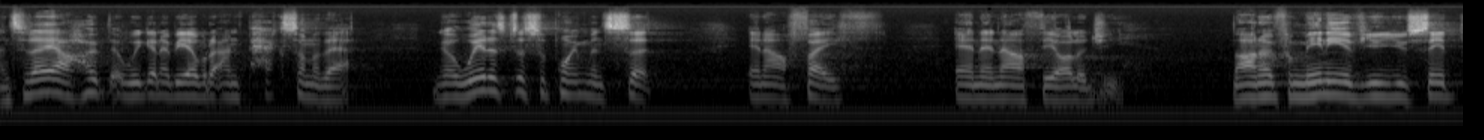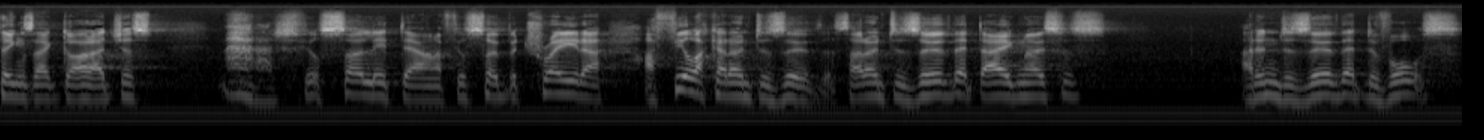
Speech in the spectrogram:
And today, I hope that we're going to be able to unpack some of that and go, where does disappointment sit in our faith and in our theology? Now, I know for many of you, you've said things like, God, I just, man, I just feel so let down. I feel so betrayed. I, I feel like I don't deserve this. I don't deserve that diagnosis. I didn't deserve that divorce.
